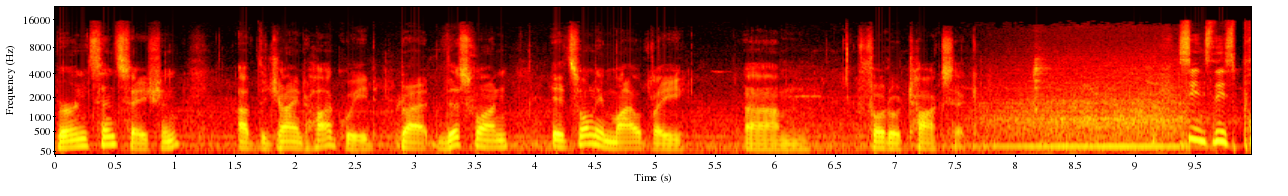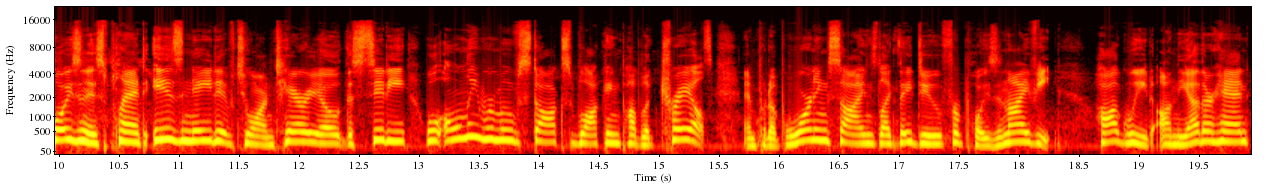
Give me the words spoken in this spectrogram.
burn sensation of the giant hogweed, but this one, it's only mildly um, phototoxic. Since this poisonous plant is native to Ontario, the city will only remove stalks blocking public trails and put up warning signs like they do for poison ivy. Hogweed, on the other hand,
